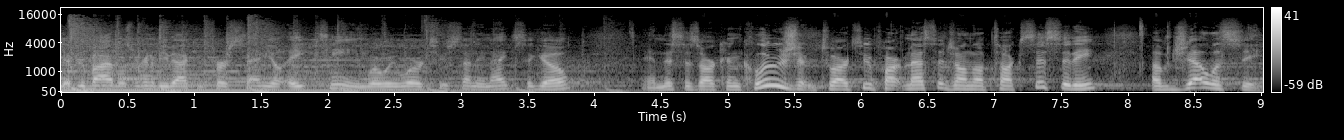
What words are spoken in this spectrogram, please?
You have your Bibles, we're going to be back in 1 Samuel 18, where we were two Sunday nights ago. And this is our conclusion to our two part message on the toxicity of jealousy.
